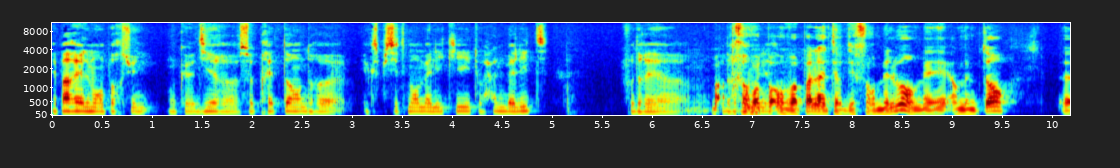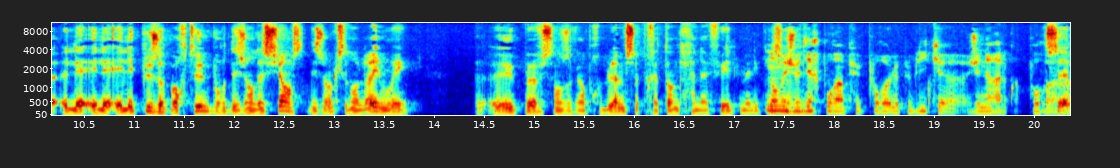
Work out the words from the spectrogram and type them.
n'est pas réellement opportune. Donc euh, dire euh, se prétendre euh, explicitement malikite ou hanbalite, faudrait. Bah, après, on va pas, on va pas l'interdire formellement, mais en même temps, euh, elle, est, elle, est, elle, est, plus opportune pour des gens de science, des gens qui sont dans le rythme, oui. Euh, eux, ils peuvent sans aucun problème se prétendre hanafite, malikite. Non, mais je veux dire pour un pour le public général, quoi. Pour, c'est,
